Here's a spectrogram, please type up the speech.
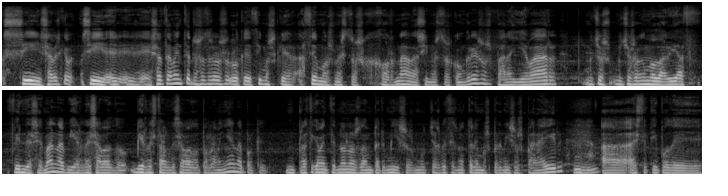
Sí, sabes que sí, eh, eh, exactamente. Nosotros lo que decimos que hacemos nuestras jornadas y nuestros congresos para llevar muchos muchos son en modalidad fin de semana, viernes sábado, viernes tarde sábado por la mañana, porque prácticamente no nos dan permisos, muchas veces no tenemos permisos para ir a este tipo de,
